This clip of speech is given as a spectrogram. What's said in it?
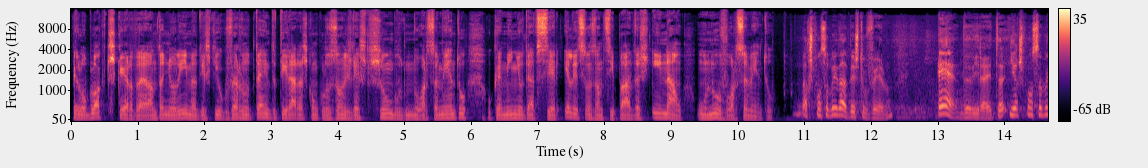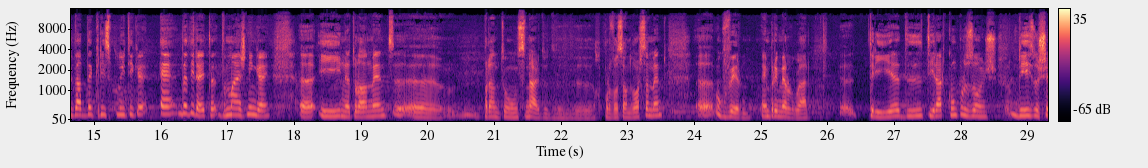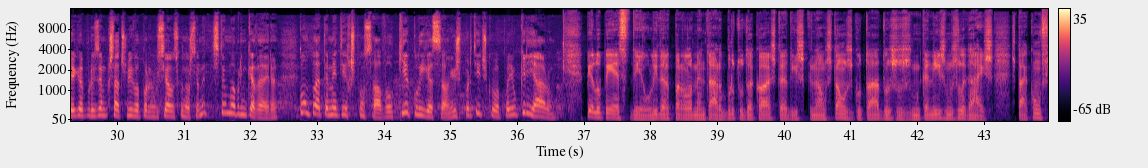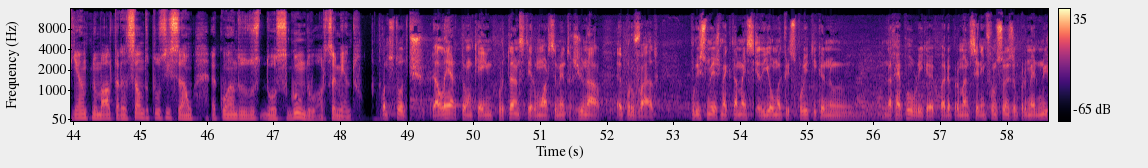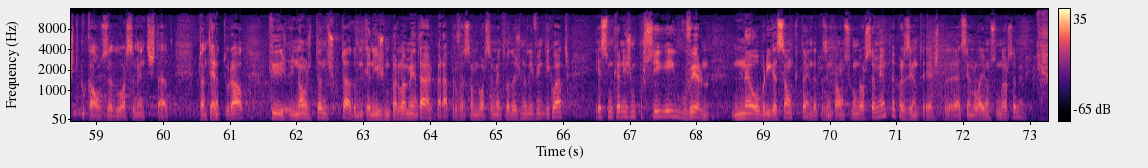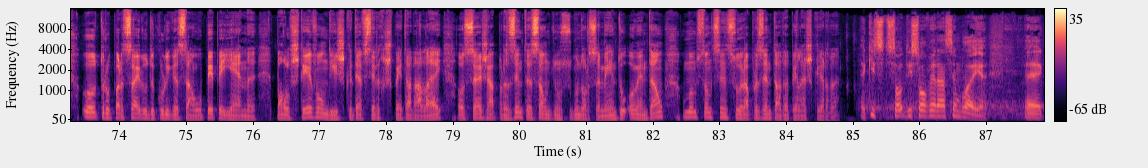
Pelo Bloco de Esquerda, António Lima diz que o Governo tem de tirar as conclusões deste chumbo no orçamento. O caminho deve ser eleições antecipadas e não um novo orçamento. A responsabilidade deste Governo é da direita e a responsabilidade da crise política é da direita, de mais ninguém. Uh, e, naturalmente, uh, perante um cenário de, reprovação do orçamento, uh, o Governo, em primeiro lugar, teria de tirar conclusões. Diz o Chega, por exemplo, que está disponível para negociar o segundo orçamento. Isto é uma brincadeira completamente irresponsável que a coligação e os partidos que o apoiam criaram. Pelo PSD, o líder parlamentar Bruto da Costa diz que não estão esgotados os mecanismos legais. Está confiante numa alteração de posição a quando do segundo orçamento. Quando todos alertam que é importante ter um orçamento regional aprovado, por isso mesmo é que também se adiou uma crise política no, na República para permanecer em funções o Primeiro-Ministro por causa do Orçamento de Estado. Portanto, é natural que, não estando escutado o mecanismo parlamentar para a aprovação do Orçamento para 2024, esse mecanismo prossiga e o Governo, na obrigação que tem de apresentar um segundo orçamento, apresenta a esta Assembleia um segundo orçamento. Outro parceiro de coligação, o PPM, Paulo Estevão, diz que deve ser respeitada a lei, ou seja, a apresentação de um segundo orçamento ou então uma moção de censura apresentada pela esquerda. Aqui se dissolver a Assembleia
